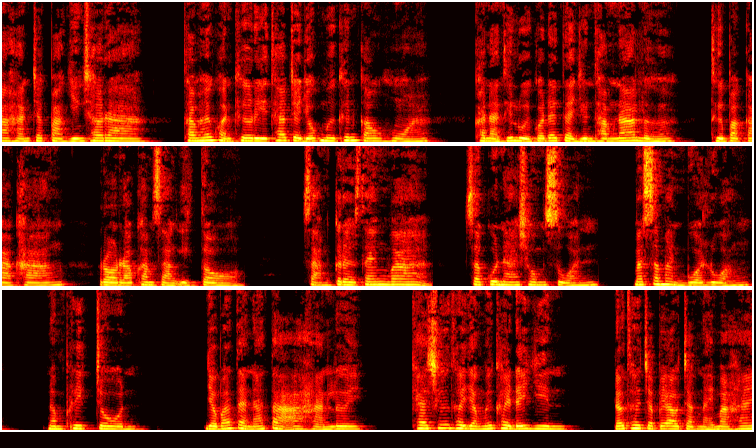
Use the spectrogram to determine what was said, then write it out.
อาหารจากปากหญิงชาราทำให้ขวัญเครีแทบจะยกมือขึ้นเกาหัว ขณะที่หลุยก็ได้แต่ยืนทำหน้าเหลอถือปากกาค้าง รอรับคำสั่งอีกต่อสามเกลอแซงว่า สกุณาชมสวน มัสมั่นบัวหลวง น้ำพริกโจร อย่าว่าแต่หน้าตาอาหารเลย แค่ชื่อเธอยังไม่เคยได้ยิน แล้วเธอจะไปเอาจากไหนมาให้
